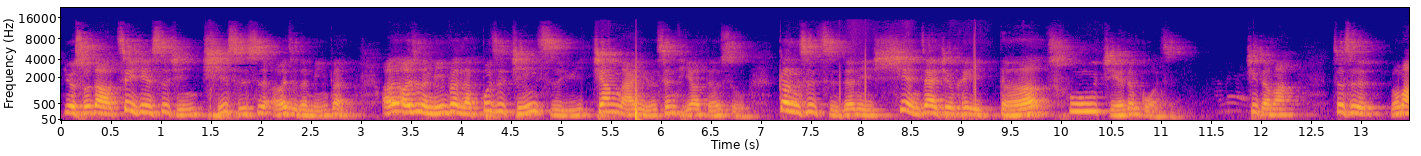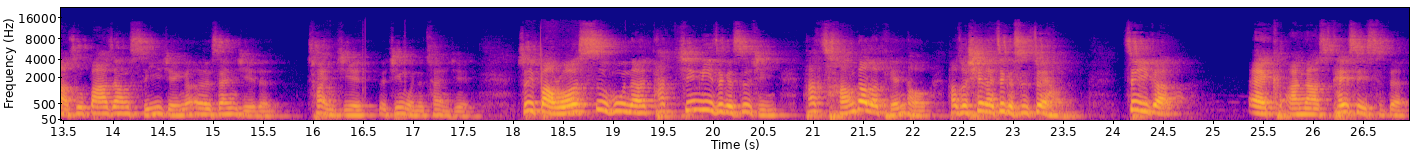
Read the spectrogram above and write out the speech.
又说到这件事情其实是儿子的名分，而儿子的名分呢，不是仅止于将来你的身体要得赎，更是指着你现在就可以得初结的果子，记得吗？这是罗马书八章十一节跟二十三节的串接的经文的串接。所以保罗似乎呢，他经历这个事情，他尝到了甜头。他说：“现在这个是最好的，这一个 ek anastasis 的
